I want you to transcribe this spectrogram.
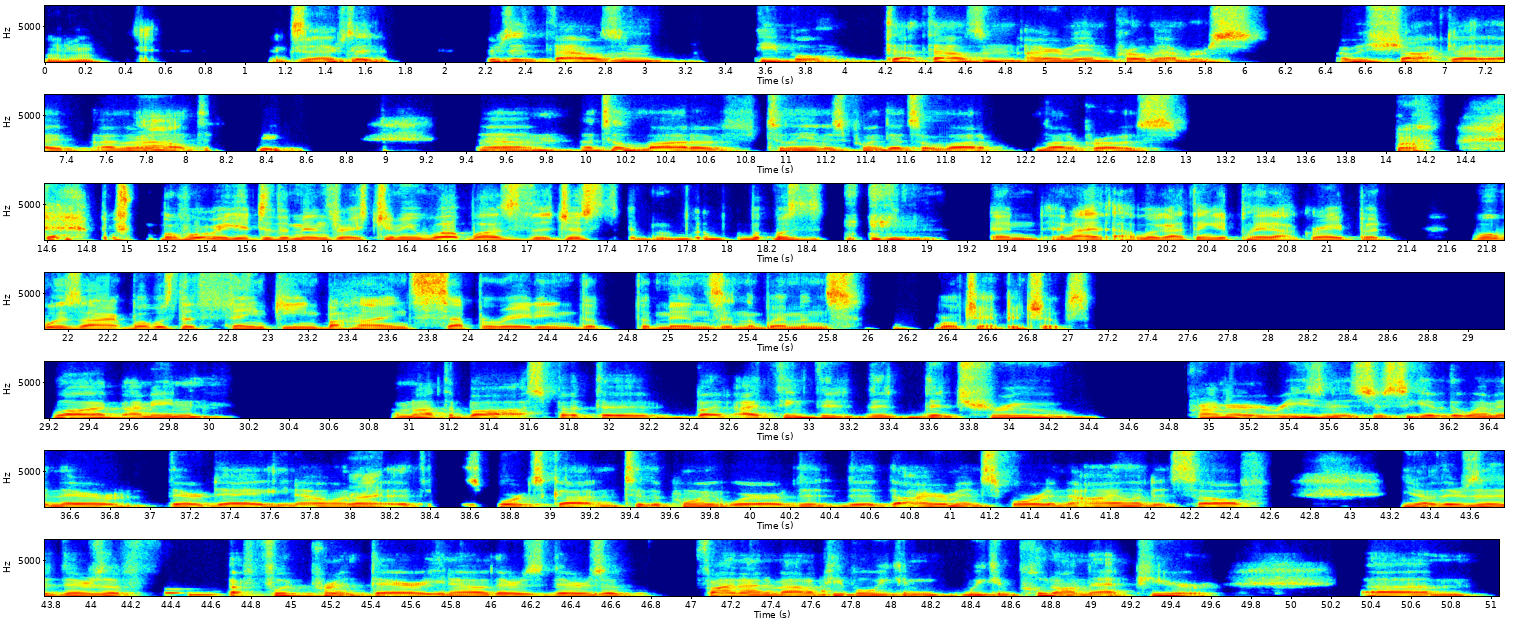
Mm-hmm. Exactly. There's a, there's a thousand people, a thousand Ironman Pro members. I was shocked. I, I, I learned wow. that. Um, that's a lot of to Leanda's point. That's a lot of a lot of pros. Well, before we get to the men's race, Jimmy, what was the just what was and and I look, I think it played out great, but what was I what was the thinking behind separating the the men's and the women's world championships? Well, I, I, mean, I'm not the boss, but the but I think the the the true primary reason is just to give the women their their day, you know. And right. the sport's gotten to the point where the, the the Ironman sport and the island itself, you know, there's a there's a a footprint there. You know, there's there's a finite amount of people we can we can put on that pier. Um,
